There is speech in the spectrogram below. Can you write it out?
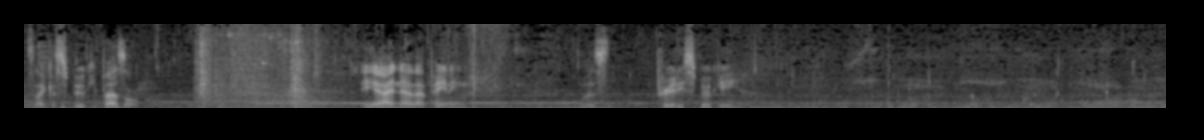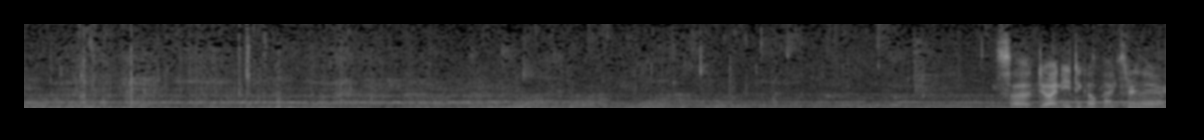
It's like a spooky puzzle. Yeah, I know that painting was pretty spooky. So, do I need to go back through there?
